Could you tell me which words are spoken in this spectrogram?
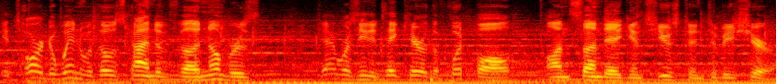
it's hard to win with those kind of uh, numbers. Jaguars need to take care of the football on Sunday against Houston to be sure.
